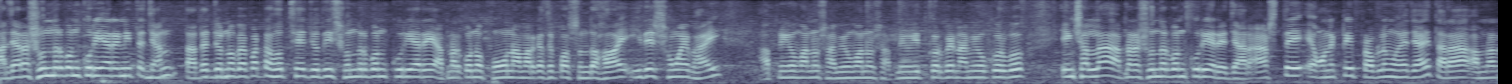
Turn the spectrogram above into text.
আর যারা সুন্দরবন কুরিয়ারে নিতে চান, তাদের জন্য ব্যাপারটা হচ্ছে, যদি সুন্দরবন কুরিয়ারে আপনার কোনো ফোন আমার কাছে পছন্দ হয়, ঈদের সময় ভাই, আপনিও মানুষ, আমিও মানুষ, আপনিও ঈদ করবেন, আমিও করব। ইনশাল্লাহ আপনারা সুন্দরবন কুরিয়ারে যার আসতে অনেকটাই প্রবলেম হয়ে যায়, তারা আপনার,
